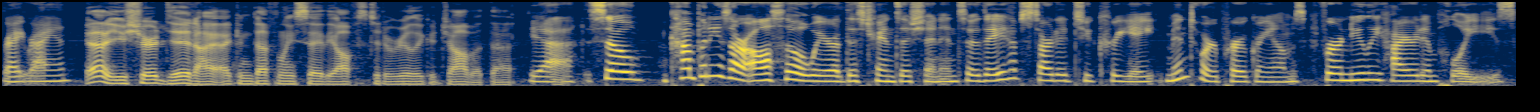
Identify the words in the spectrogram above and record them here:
right Ryan? Yeah, you sure did. I, I can definitely say the office did a really good job at that. Yeah. So companies are also aware of this transition and so they have started to create mentor programs for newly hired employees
